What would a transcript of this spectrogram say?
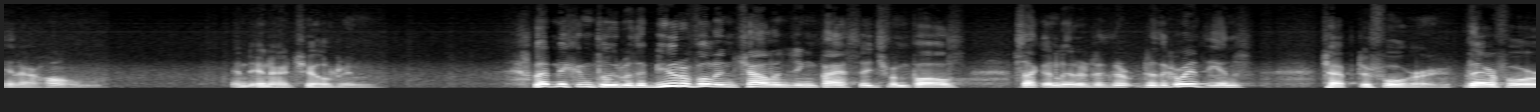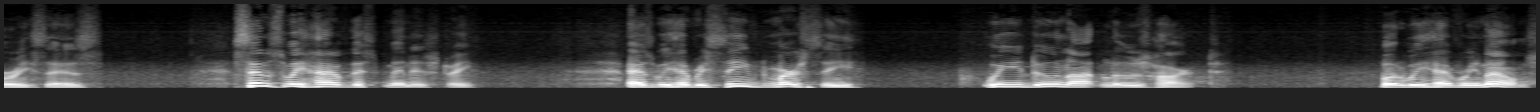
in our home and in our children. Let me conclude with a beautiful and challenging passage from Paul's second letter to the, Corinthians, chapter 4. Therefore, he says, since we have this ministry, as we have received mercy, we do not lose heart, but we have renounced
